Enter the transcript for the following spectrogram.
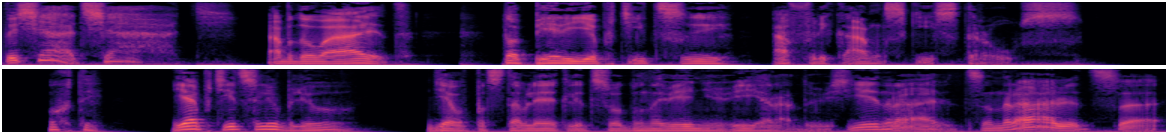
Ты сядь, сядь. Обдувает то перья птицы африканский струс. Ух ты, я птиц люблю. Дева подставляет лицо дуновению, и я радуюсь. Ей нравится, нравится.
